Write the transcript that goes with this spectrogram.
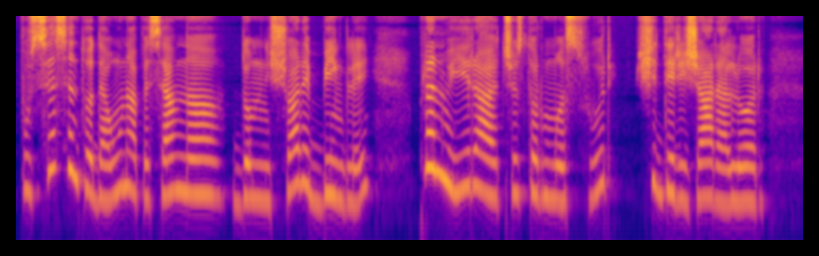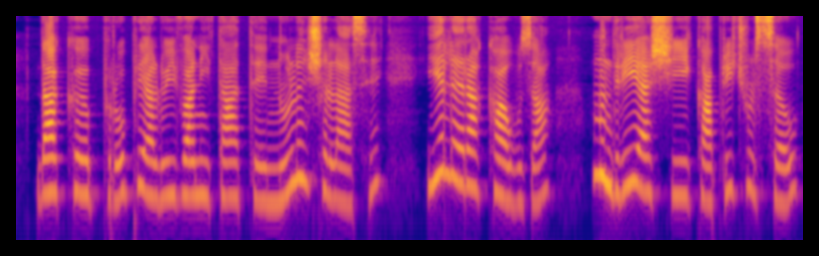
pusese întotdeauna pe seamna domnișoare Bingley plănuirea acestor măsuri și dirijarea lor. Dacă propria lui vanitate nu îl înșelase, el era cauza, mândria și capriciul său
